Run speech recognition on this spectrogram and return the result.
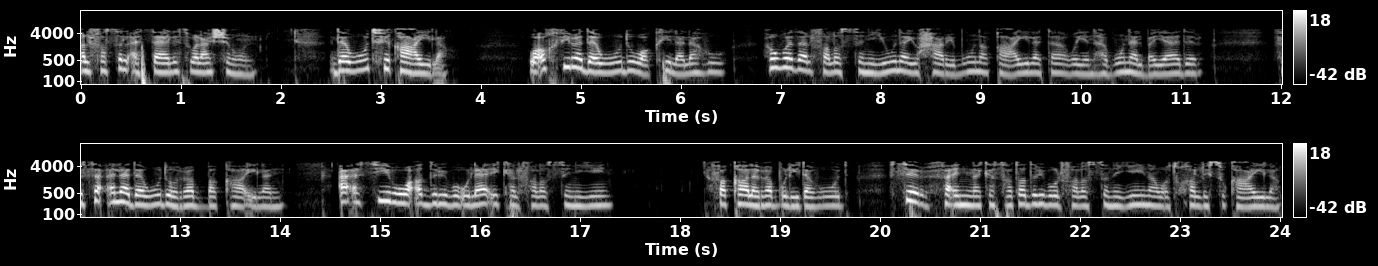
الفصل الثالث والعشرون. داود في قعيلة وأخبر داود وقيل له هوذا الفلسطينيون يحاربون قعيلة وينهبون البيادر. فسأل داود الرب قائلا أأسير وأضرب أولئك الفلسطينيين؟ فقال الرب لداود سر فإنك ستضرب الفلسطينيين وتخلص قعيلة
